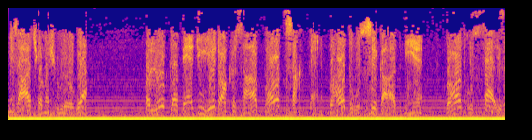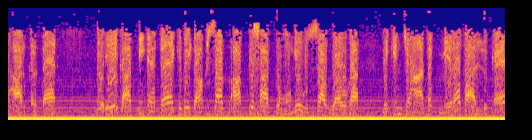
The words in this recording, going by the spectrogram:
مزاج کا مشہور ہو گیا۔ اور لوگ کہتے ہیں جی یہ ڈاکٹر صاحب بہت سخت ہیں، بہت غصے کا آدمی ہے بہت غصہ اظہار کرتا ہے۔ تو ایک آدمی کہتا ہے کہ بھئی ڈاکٹر صاحب آپ کے ساتھ تو ہوں گے، غصہ ہوا ہوگا، لیکن جہاں تک میرا تعلق ہے،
